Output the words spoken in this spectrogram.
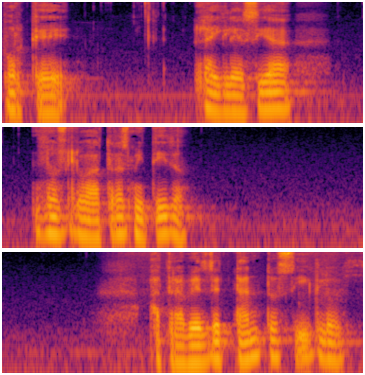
porque la iglesia nos lo ha transmitido a través de tantos siglos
